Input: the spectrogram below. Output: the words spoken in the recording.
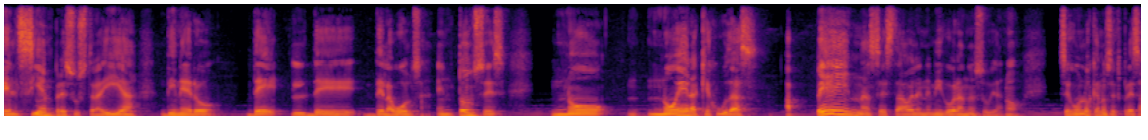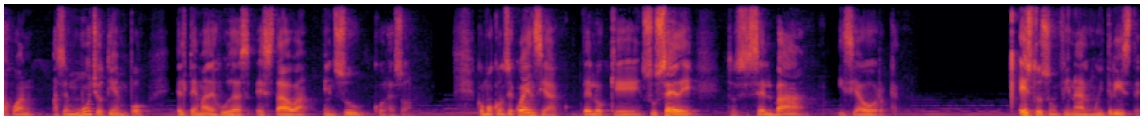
Él siempre sustraía dinero de, de, de la bolsa. Entonces, no, no era que Judas apenas estaba el enemigo orando en su vida. No. Según lo que nos expresa Juan, hace mucho tiempo el tema de Judas estaba en su corazón. Como consecuencia, de lo que sucede, entonces él va y se ahorca. Esto es un final muy triste.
